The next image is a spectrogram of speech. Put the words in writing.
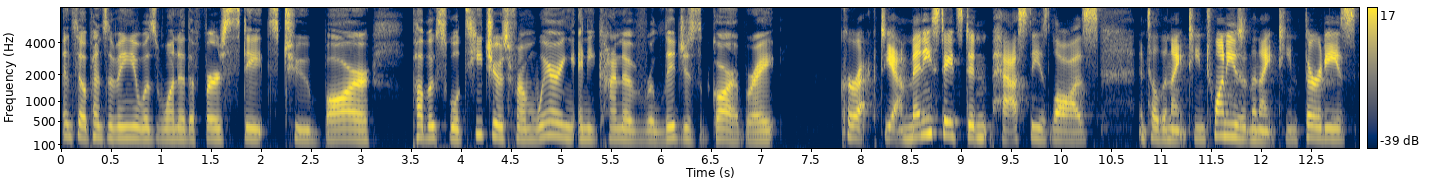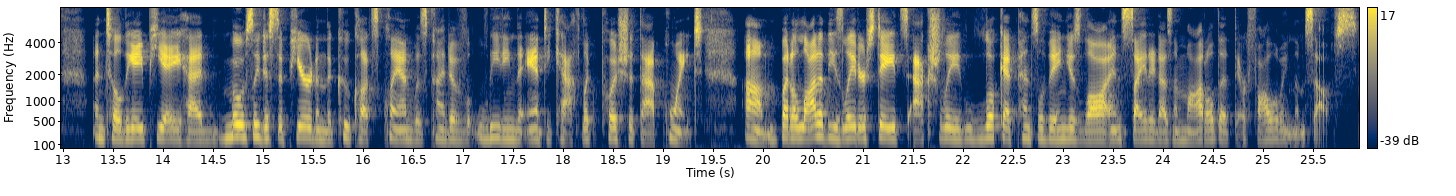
And so Pennsylvania was one of the first states to bar public school teachers from wearing any kind of religious garb, right? Correct. Yeah. Many states didn't pass these laws until the 1920s or the 1930s, until the APA had mostly disappeared and the Ku Klux Klan was kind of leading the anti Catholic push at that point. Um, but a lot of these later states actually look at Pennsylvania's law and cite it as a model that they're following themselves.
